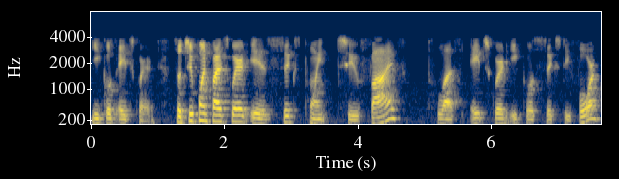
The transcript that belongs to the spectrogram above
Equals 8 squared. So 2.5 squared is 6.25 plus 8 squared equals 64.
